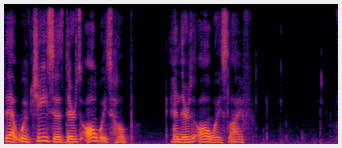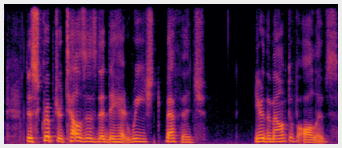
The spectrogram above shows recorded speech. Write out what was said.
that with Jesus, there's always hope and there's always life. The scripture tells us that they had reached Bethphage near the Mount of Olives.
